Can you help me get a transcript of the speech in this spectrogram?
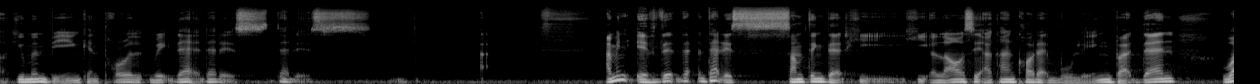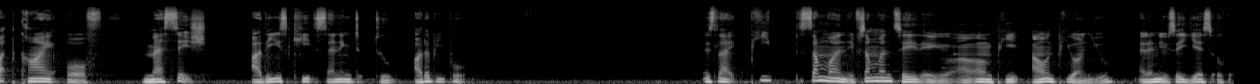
a human being can tolerate that that is that is I mean, if that, that, that is something that he he allows it, I can't call that bullying. But then, what kind of message are these kids sending to, to other people? It's like someone if someone say, "Hey, I want pee, I want pee on you," and then you say, "Yes, okay,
